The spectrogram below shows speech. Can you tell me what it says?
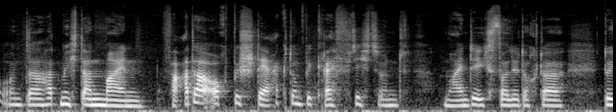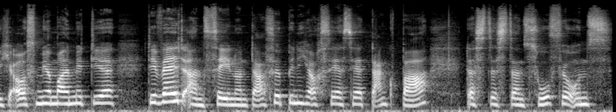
Und da hat mich dann mein Vater auch bestärkt und bekräftigt und meinte, ich solle doch da durchaus mir mal mit dir die Welt ansehen. Und dafür bin ich auch sehr, sehr dankbar, dass das dann so für uns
